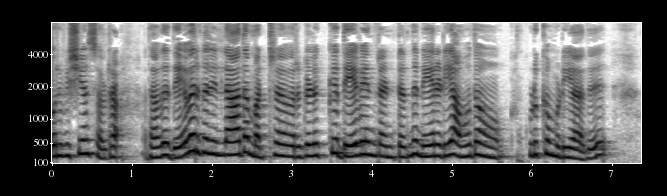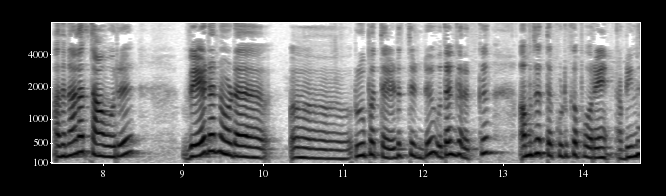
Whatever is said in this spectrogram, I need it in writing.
ஒரு விஷயம் சொல்கிறான் அதாவது தேவர்கள் இல்லாத மற்றவர்களுக்கு தேவேந்திரன்ட்டிருந்து நேரடியாக அமுதம் கொடுக்க முடியாது. அதனால் தான் ஒரு வேடனோட ரூபத்தை எடுத்துட்டு உதங்கருக்கு அமுதத்தை கொடுக்க போகிறேன் அப்படின்னு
